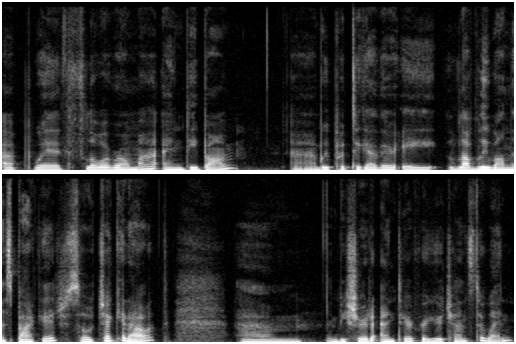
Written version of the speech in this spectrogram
up with Flow Aroma and D Bomb. Uh, we put together a lovely wellness package, so check it out um, and be sure to enter for your chance to win.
